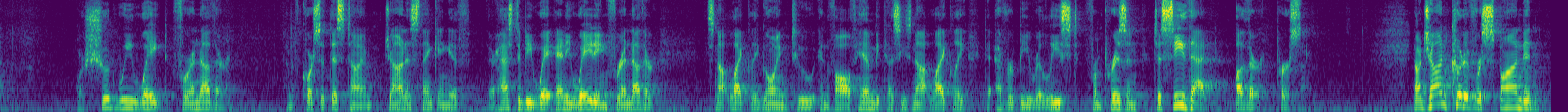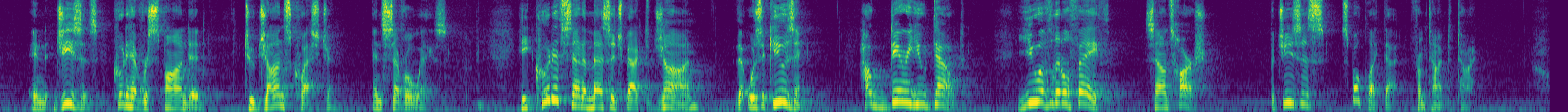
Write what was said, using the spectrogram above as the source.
or should we wait for another? And of course, at this time, John is thinking if there has to be any waiting for another, it's not likely going to involve him because he's not likely to ever be released from prison to see that other person. Now, John could have responded, and Jesus could have responded to John's question in several ways. He could have sent a message back to John that was accusing. How dare you doubt? You have little faith. Sounds harsh. But Jesus spoke like that from time to time.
